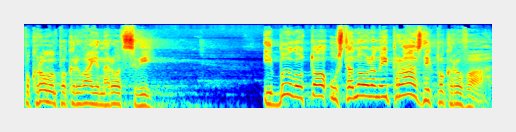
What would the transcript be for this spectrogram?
покровом покриває народ свій. І було то установлений праздник покрова.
